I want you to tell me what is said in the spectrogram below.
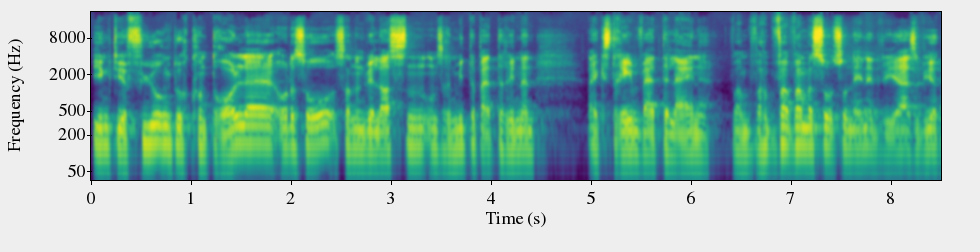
irgendwie eine Führung durch Kontrolle oder so, sondern wir lassen unseren Mitarbeiterinnen eine extrem weite Leine, wenn, wenn, wenn man es so, so nennen will. Also wir,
